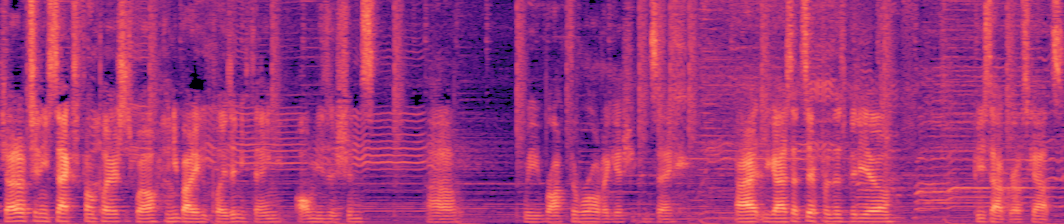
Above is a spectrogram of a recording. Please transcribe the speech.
shout out to any saxophone players as well. Anybody who plays anything, all musicians. Uh, we rock the world, I guess you can say. All right, you guys, that's it for this video. Peace out, Girl Scouts.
